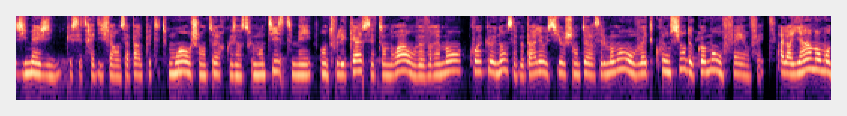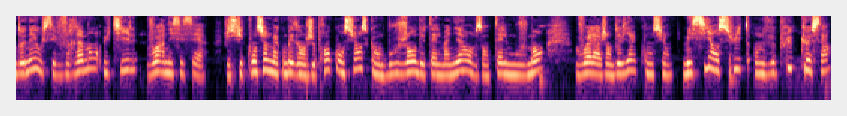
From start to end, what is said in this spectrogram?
j'imagine que c'est très différent. Ça parle peut-être moins aux chanteurs qu'aux instrumentistes, mais en tous les cas, cet endroit, on veut vraiment, quoique non, ça peut parler aussi aux chanteurs. C'est le moment où on veut être conscient de comment on fait en fait. Alors il y a un moment donné où c'est vraiment utile, voire nécessaire je suis conscient de ma compétence. Je prends conscience qu'en bougeant de telle manière, en faisant tel mouvement, voilà, j'en deviens conscient. Mais si ensuite on ne veut plus que ça,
